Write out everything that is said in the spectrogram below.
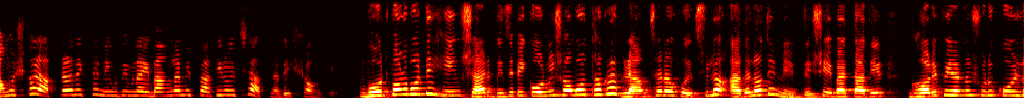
নমস্কার আপনারা দেখছেন নিউজ ইমনাই বাংলা মিস স্বাতি রয়েছে আপনাদের সঙ্গে। ভোট পরবর্তী হিংসার বিজেপি কর্মী সমর্থকরা গ্রাম ছাড়া হয়েছিল আদালতের নির্দেশে। এবার তাদের ঘরে ফেরানো শুরু করল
